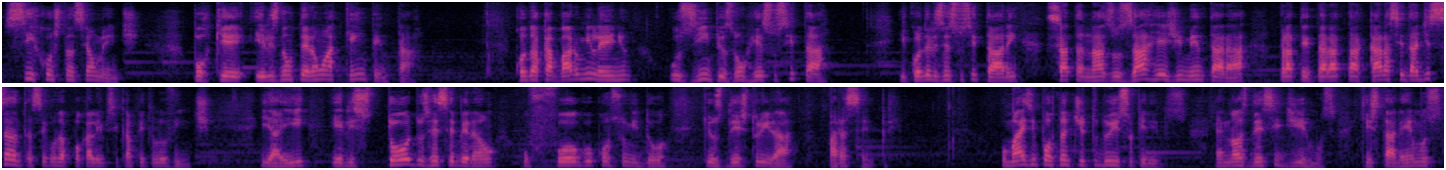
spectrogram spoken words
circunstancialmente, porque eles não terão a quem tentar. Quando acabar o milênio, os ímpios vão ressuscitar. E quando eles ressuscitarem, Satanás os arregimentará para tentar atacar a cidade santa, segundo Apocalipse capítulo 20. E aí eles todos receberão o fogo consumidor que os destruirá para sempre. O mais importante de tudo isso, queridos, é nós decidirmos que estaremos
